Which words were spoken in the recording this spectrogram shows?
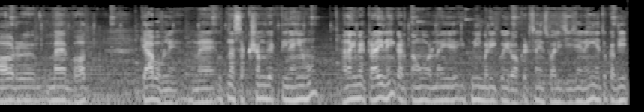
और मैं बहुत क्या बोलें मैं उतना सक्षम व्यक्ति नहीं हूँ। हालाँकि मैं ट्राई नहीं करता हूँ और ना ये इतनी बड़ी कोई रॉकेट साइंस वाली चीज़ें नहीं है तो कभी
